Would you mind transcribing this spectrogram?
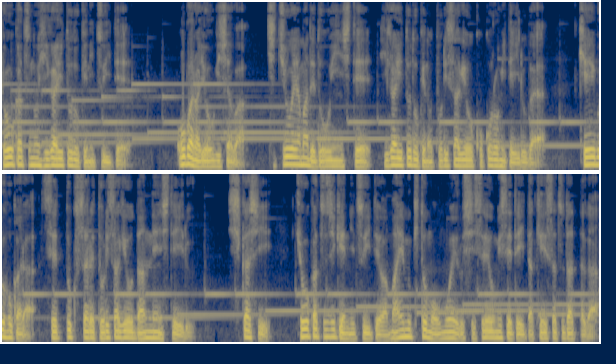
恐喝の被害届について、小原容疑者は父親まで動員して被害届の取り下げを試みているが、警部補から説得され取り下げを断念している。しかし、恐喝事件については前向きとも思える姿勢を見せていた警察だったが、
